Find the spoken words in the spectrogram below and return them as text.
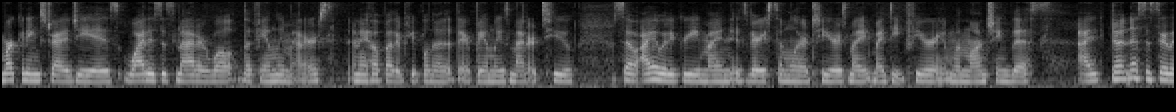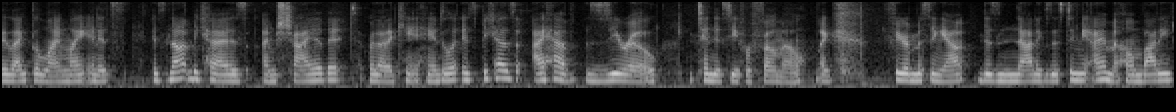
marketing strategy is why does this matter? Well, the family matters. And I hope other people know that their families matter too. So I would agree mine is very similar to yours, my, my deep fear when launching this. I don't necessarily like the limelight and it's it's not because I'm shy of it or that I can't handle it. It's because I have zero tendency for FOMO. Like fear of missing out does not exist in me. I am a homebody.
